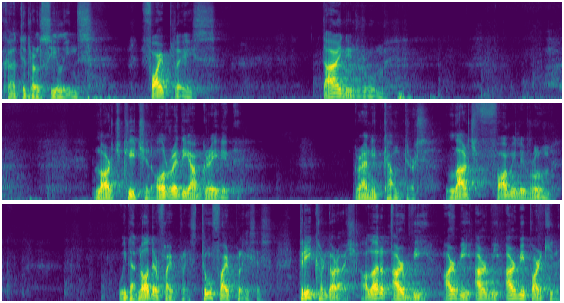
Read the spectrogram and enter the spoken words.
Cathedral ceilings fireplace, dining room, large kitchen already upgraded, granite counters, large family room with another fireplace, two fireplaces, three car garage, a lot of RV, RV, RV, RV parking.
